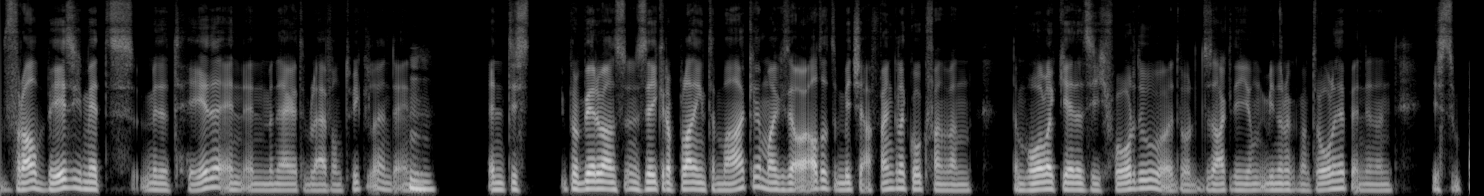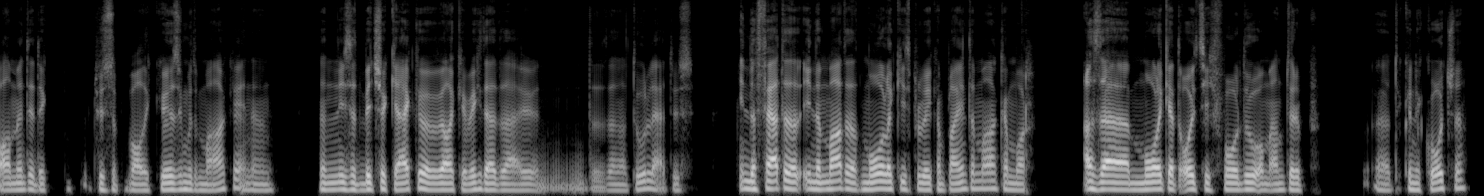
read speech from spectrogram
vooral bezig met, met het heden en, en mijn eigen te blijven ontwikkelen. En, en, Mhm. en het is, ik probeer wel een, een zekere planning te maken, maar je bent altijd een beetje afhankelijk ook van, van de mogelijkheden die zich voordoen, eh, door de zaken die je minder onder controle hebt. En dan is het op een bepaald moment dat je tussen bepaalde keuzes moeten maken. En dan, dan is het een beetje kijken welke weg dat, dat, dat naartoe leidt. Dus in de, feite dat, in de mate dat het mogelijk is, probeer ik een planning te maken. Maar als de mogelijkheid ooit zich voordoet om Antwerp eh, te kunnen coachen,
